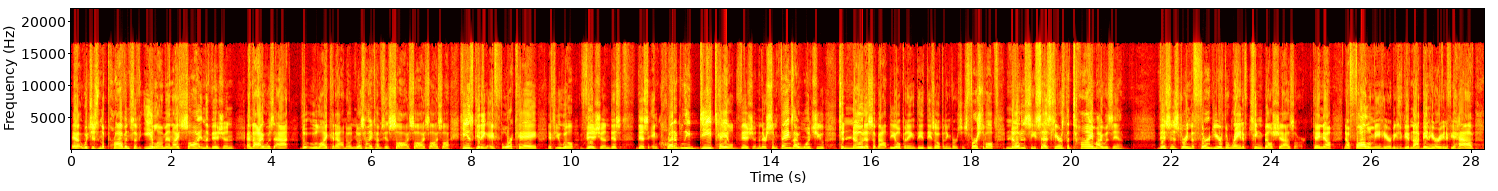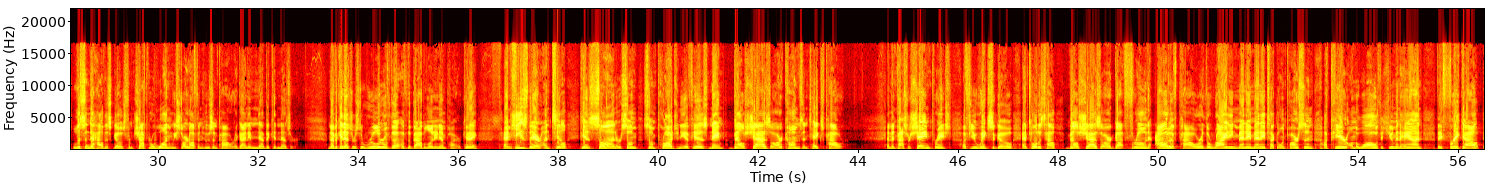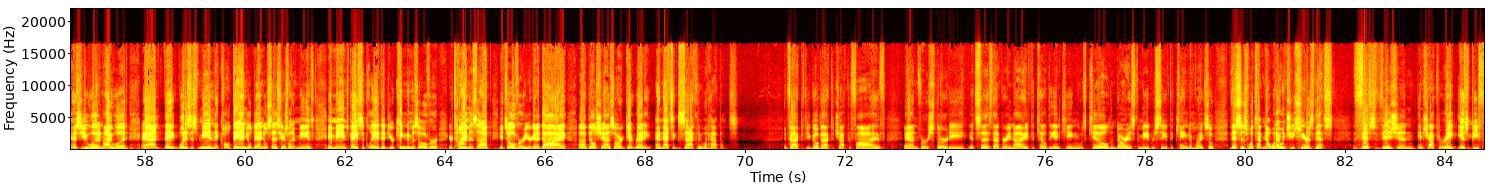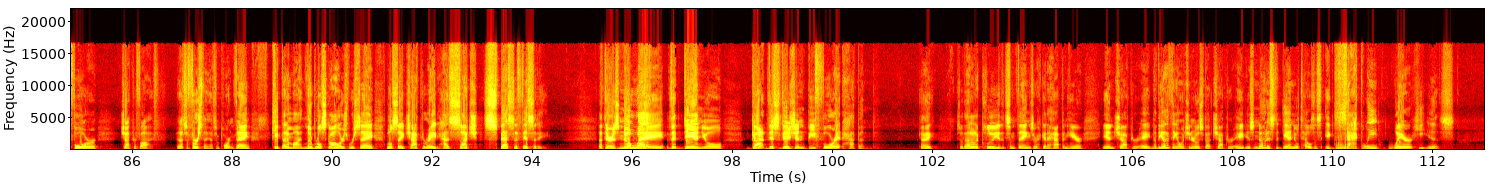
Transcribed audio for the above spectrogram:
uh, which is in the province of Elam. And I saw in the vision, and I was at the Ulai Canal. Now, notice how many times he saw, I saw, I saw, I saw. He is getting a 4K, if you will, vision, this, this incredibly detailed vision. And there's some things I want you to notice about the opening, the, these opening verses. First of all, notice he says, here's the time I was in. This is during the third year of the reign of King Belshazzar. Okay, now, now follow me here because if you have not been here, or even if you have, listen to how this goes. From chapter one, we start off in who's in power? A guy named Nebuchadnezzar. Nebuchadnezzar is the ruler of the, of the Babylonian Empire, okay? And he's there until his son or some, some progeny of his named Belshazzar comes and takes power. And then Pastor Shane preached a few weeks ago and told us how Belshazzar got thrown out of power. The writing, Mene, Mene, Tekel, and Parsin, appear on the wall with a human hand. They freak out, as you would and I would. And they, what does this mean? They call Daniel. Daniel says, here's what it means it means basically that your kingdom is over, your time is up, it's over, you're going to die, uh, Belshazzar, get ready. And that's exactly what happens. In fact, if you go back to chapter 5, and verse 30, it says, That very night the Chaldean king was killed, and Darius the Mede received the kingdom, right? So this is what's happening. Now, what I want you to hear is this this vision in chapter 8 is before chapter 5. And that's the first thing, that's an important thing. Keep that in mind. Liberal scholars will say, will say chapter 8 has such specificity that there is no way that Daniel got this vision before it happened. Okay? So that ought to clue you that some things are going to happen here in chapter 8. Now, the other thing I want you to notice about chapter 8 is notice that Daniel tells us exactly where he is.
